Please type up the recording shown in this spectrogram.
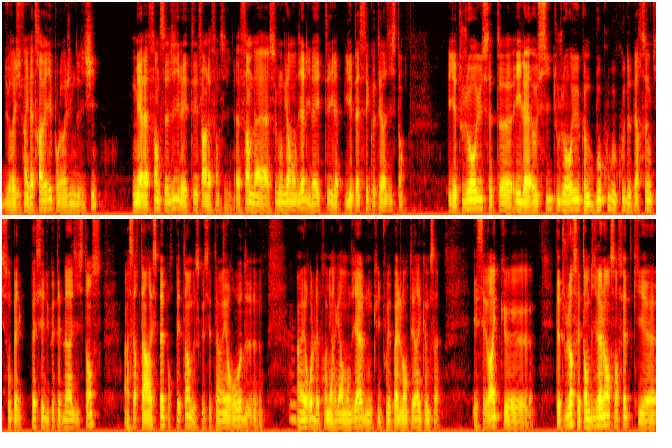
du régime. Enfin, il a travaillé pour le régime de Vichy, mais à la fin de sa vie, il a été. Enfin, à la fin de sa vie. À la fin de la Seconde Guerre mondiale, il, a été, il, a, il est passé côté résistant. Et il y a toujours eu cette. et il a aussi toujours eu, comme beaucoup, beaucoup de personnes qui sont pa- passées du côté de la résistance, un certain respect pour Pétain parce que c'était un héros de. Un héros de la Première Guerre mondiale, donc il pouvait pas l'enterrer comme ça. Et c'est vrai que tu as toujours cette ambivalence en fait qui euh,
